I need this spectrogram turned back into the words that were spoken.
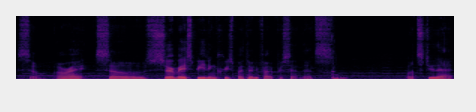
So, all right. So survey speed increased by 35%. That's Let's do that.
